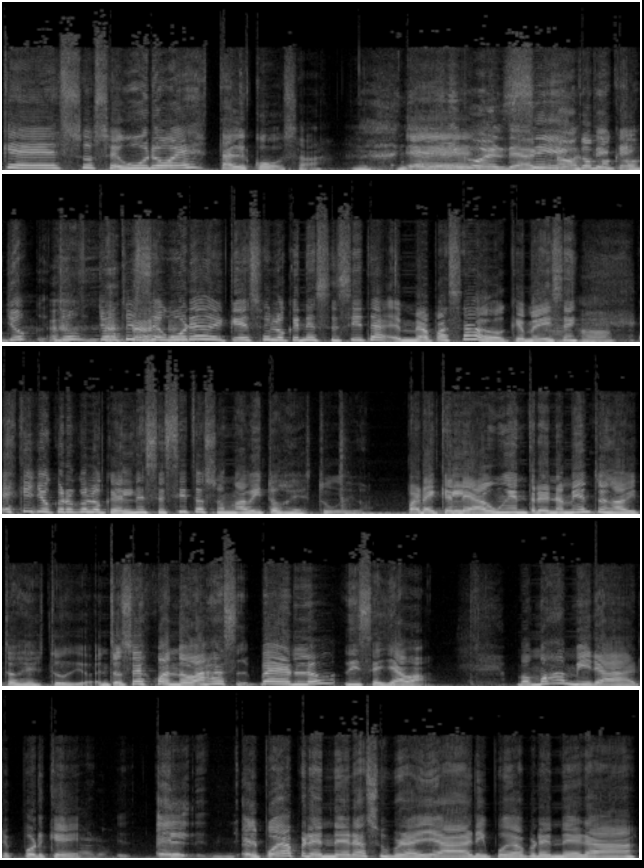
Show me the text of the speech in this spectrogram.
que eso seguro es tal cosa. eh, con el diagnóstico. Sí, como que yo, estoy segura de que eso es lo que necesita, me ha pasado, que me dicen, es que yo creo que lo que él necesita son hábitos de estudio, para que le haga un entrenamiento en hábitos de estudio. Entonces, cuando vas a verlo, dices, ya va, vamos a mirar porque él, puede aprender a subrayar y puede aprender a,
